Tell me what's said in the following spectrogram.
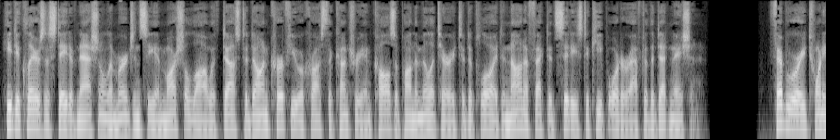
He declares a state of national emergency and martial law with dusk to dawn curfew across the country and calls upon the military to deploy to non affected cities to keep order after the detonation. February 22,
